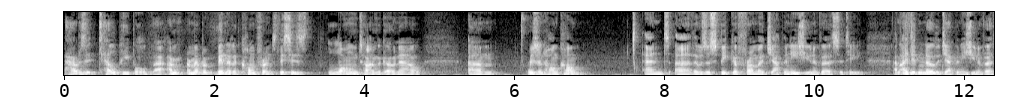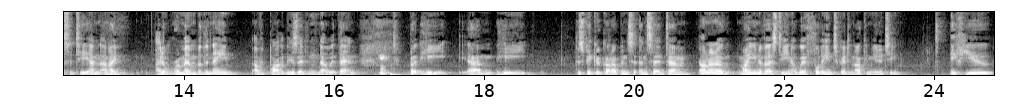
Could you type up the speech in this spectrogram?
how does it tell people that? I, remember being at a conference. This is long time ago now. Um, it was in Hong Kong, and uh, there was a speaker from a Japanese university and I didn't know the Japanese university, and, and I I don't remember the name of it partly because I didn't know it then. But he um, he the speaker got up and, and said, um, "Oh no no, my university, you know, we're fully integrated in our community. If you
